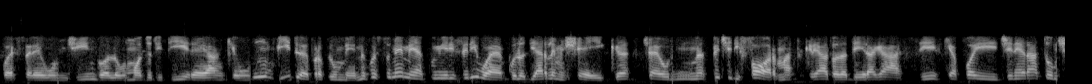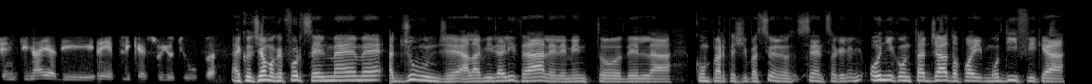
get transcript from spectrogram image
può essere un jingle, un modo di dire, anche un, un video è proprio un meme. Questo meme a cui mi riferivo è quello di Harlem Shake, cioè una specie di format creato da dei ragazzi che ha poi generato centinaia di repliche su YouTube. Ecco, diciamo che forse il meme aggiunge alla viralità l'elemento della compartecipazione, nel senso che ogni contagiato poi modifica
